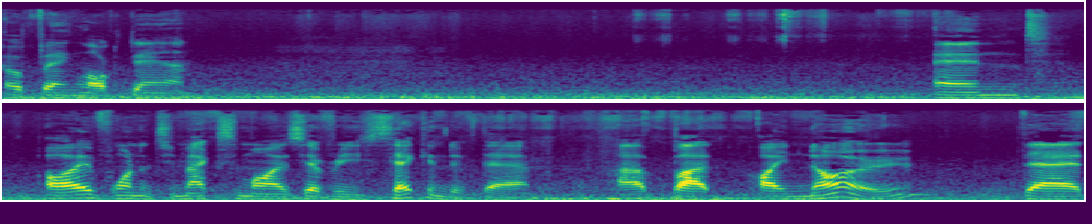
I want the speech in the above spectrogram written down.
of being locked down. And I've wanted to maximize every second of that, uh, but I know that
